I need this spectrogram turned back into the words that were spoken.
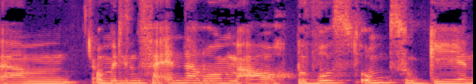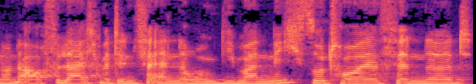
ähm, um mit diesen Veränderungen auch bewusst umzugehen und auch vielleicht mit den Veränderungen, die man nicht so toll findet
